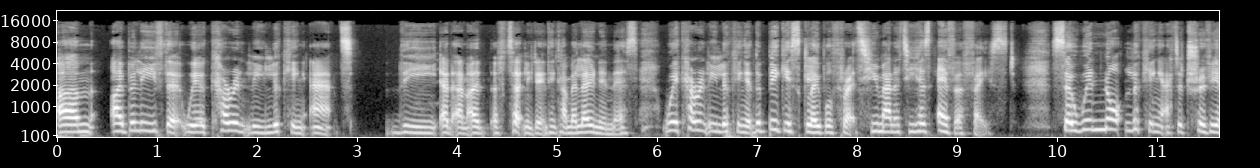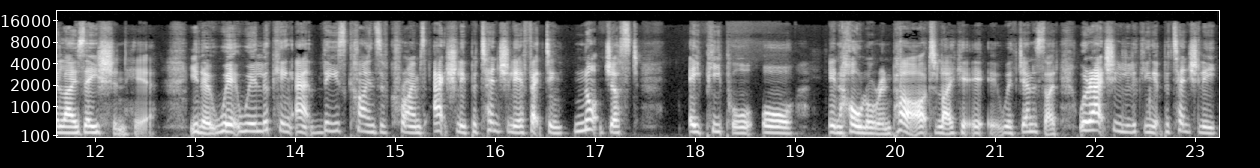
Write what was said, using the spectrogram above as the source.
Um, I believe that we're currently looking at the and, and I certainly don't think I'm alone in this. We're currently looking at the biggest global threats humanity has ever faced. So we're not looking at a trivialization here. You know, we're we're looking at these kinds of crimes actually potentially affecting not just a people or in whole or in part, like it, it, with genocide, we're actually looking at potentially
